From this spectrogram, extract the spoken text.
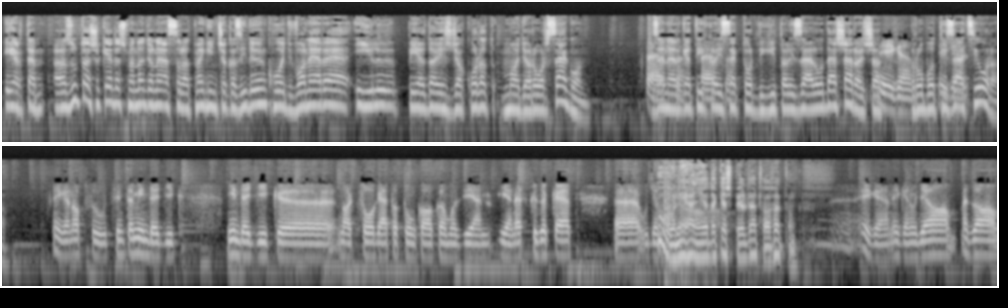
Értem. Az utolsó kérdés, mert nagyon elszaladt megint csak az időnk, hogy van erre élő példa és gyakorlat Magyarországon? Persze, az energetikai persze. szektor digitalizálódására és a Igen, robotizációra? Igen, abszolút. Szinte mindegyik, mindegyik uh, nagy szolgáltatónk alkalmaz ilyen, ilyen eszközöket. Uh, ugyanúgy Hú, a- néhány érdekes példát hallhatunk? Igen, igen, ugye a, ez a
